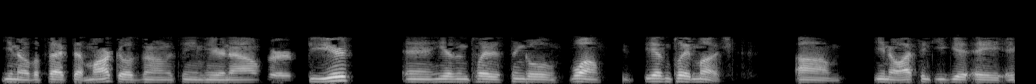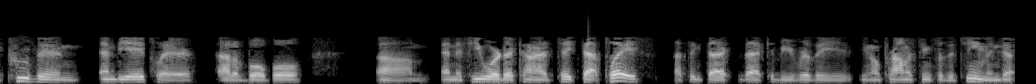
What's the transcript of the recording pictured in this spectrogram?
you know, the fact that Marko's been on the team here now for a few years and he hasn't played a single, well, he hasn't played much. Um, you know, I think you get a, a proven NBA player out of Bol um, and if he were to kind of take that place, I think that that could be really, you know, promising for the team. And uh,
